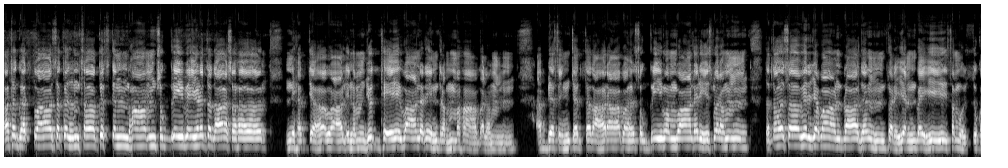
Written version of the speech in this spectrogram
अथ गत्वा सुग्रीवेण तदा सह निहत्य वालिनम युद्धे वानरेन्द्रम महाबलम। अभ्यसिंचत तदा राव सुग्रीव वानरेश्वरम ततः स वीरजवान राजन समुत्सुक।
